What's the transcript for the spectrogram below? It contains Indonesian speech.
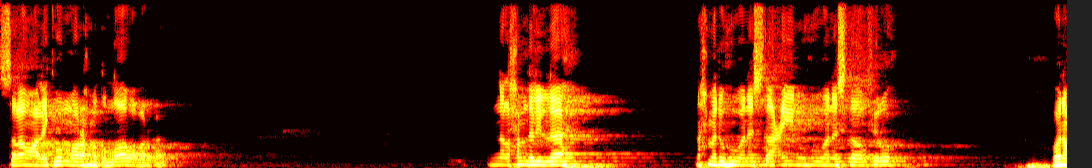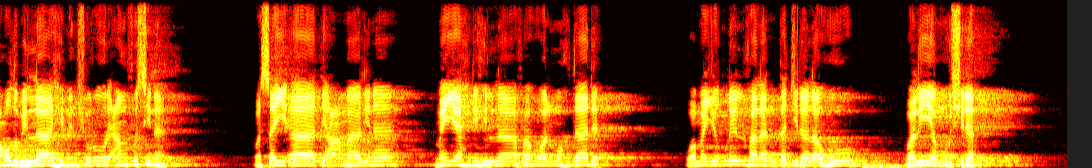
Assalamualaikum warahmatullahi wabarakatuh. Innal hamdalillah nahmaduhu wa nasta'inuhu wa nastaghfiruh wa na'udzu billahi min shururi anfusina wa sayyiati a'malina may yahdihillahu fahuwal muhtadi ومن يضلل فلن تجد له وليا مرشدا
